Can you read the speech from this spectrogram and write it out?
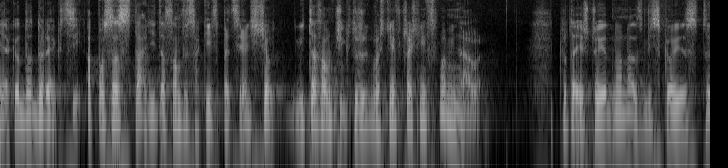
jako do dyrekcji, a pozostali to są wysokiej specjaliści i to są ci, których właśnie wcześniej wspominałem. Tutaj jeszcze jedno nazwisko jest y,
